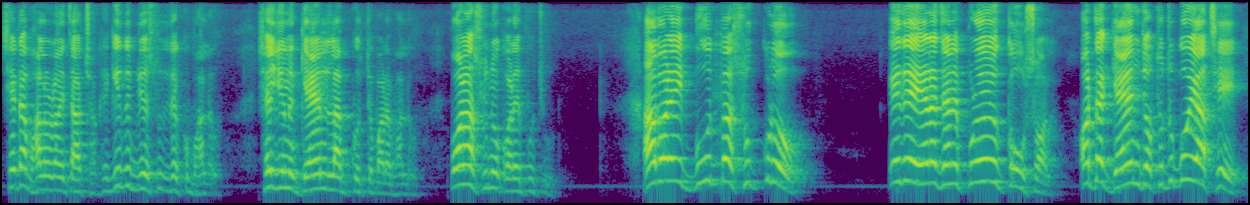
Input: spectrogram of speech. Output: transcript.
সেটা ভালো নয় তার ছকে। কিন্তু বৃহস্পতিটা খুব ভালো। সেই জন্য জ্ঞান লাভ করতে পারে ভালো। পড়াশুনো করে প্রচুর। আবার এই বুধ বা শুক্র, এদের এরা জানে প্রয়োগ কৌশল। অর্থাৎ জ্ঞান যতটুকুই আছে,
